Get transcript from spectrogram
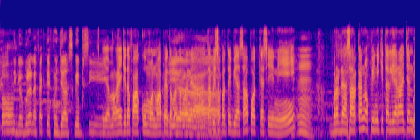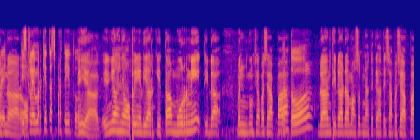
Oh. Tiga bulan efektif ngejar skripsi. Iya makanya kita vakum, mohon maaf ya teman-teman Iya. ya. Tapi seperti biasa podcast ini Mm. berdasarkan opini kita liar aja. Benar, Disclaimer kita seperti itu. Iya, ini hanya opini liar kita, murni, tidak menyinggung siapa-siapa, Betul. dan tidak ada maksud menyakiti hati siapa-siapa.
